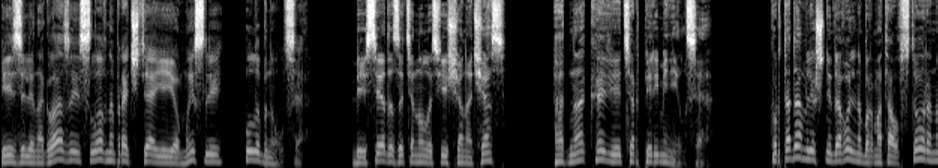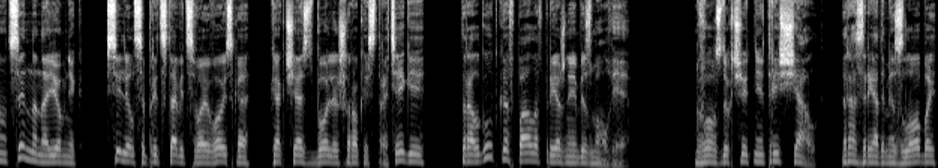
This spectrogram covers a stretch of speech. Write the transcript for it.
И зеленоглазый, словно прочтя ее мысли, улыбнулся. Беседа затянулась еще на час, однако ветер переменился. Куртадам лишь недовольно бормотал в сторону, цинно-наемник силился представить свое войско как часть более широкой стратегии, Тралгутка впала в прежнее безмолвие. Воздух чуть не трещал разрядами злобы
